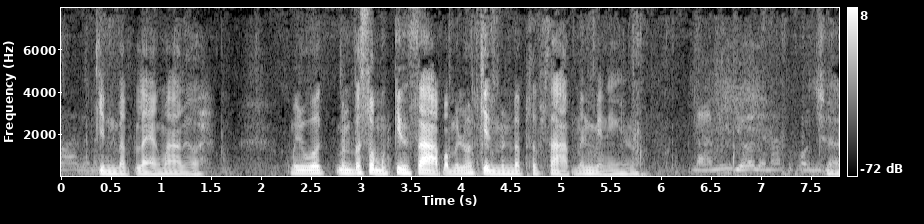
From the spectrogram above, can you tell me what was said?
มากเลยนะกลินแบบแรงมากเลยว่ะไม่รู้ว่ามันผสมกับกลิ่นสาบอะไม่รู้ว่ากลิ่นมันแบบสาบๆมันเหม็นยังไงไม่รู้น้ำนี่เยอะเลยนะทุกคนใช่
